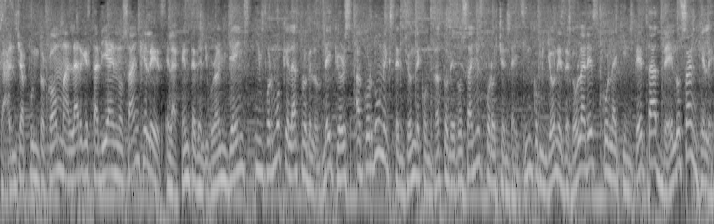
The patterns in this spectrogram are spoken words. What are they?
Cancha.com alarga estadía en Los Ángeles. El agente de LeBron James informó que el astro de los Lakers acordó una extensión de contrato de dos años por 85 millones de dólares con la quinteta de Los Ángeles.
